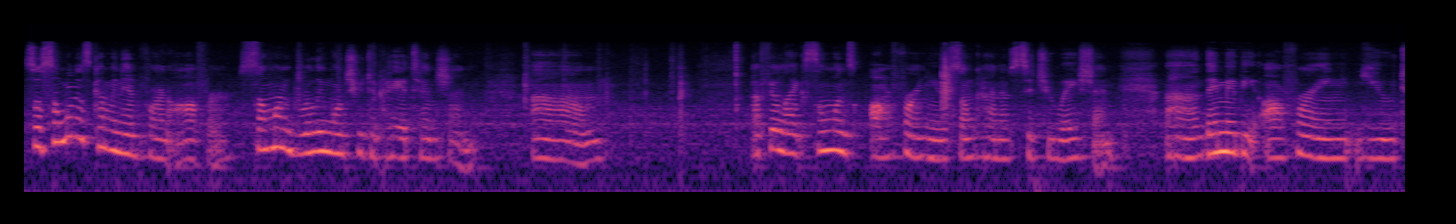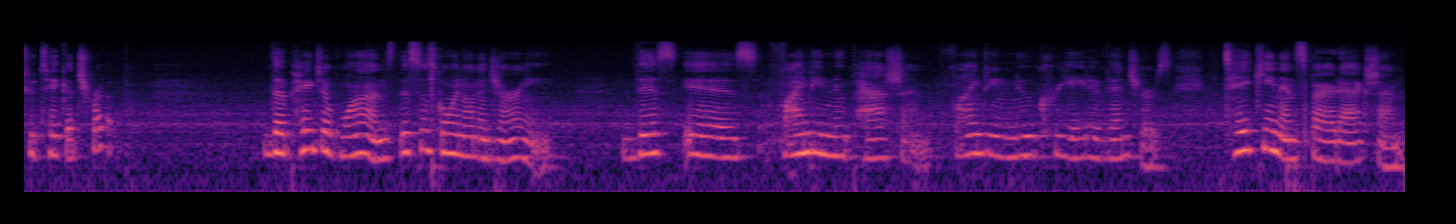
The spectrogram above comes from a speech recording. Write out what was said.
So someone is coming in for an offer. Someone really wants you to pay attention. Um, I feel like someone's offering you some kind of situation. Uh, they may be offering you to take a trip. The Page of Wands, this is going on a journey. This is finding new passion, finding new creative ventures taking inspired action.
